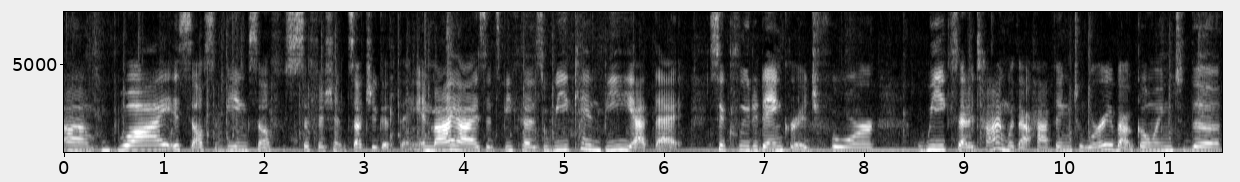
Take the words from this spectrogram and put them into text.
um, why is self being self-sufficient such a good thing? In my eyes, it's because we can be at that secluded anchorage for weeks at a time without having to worry about going to the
